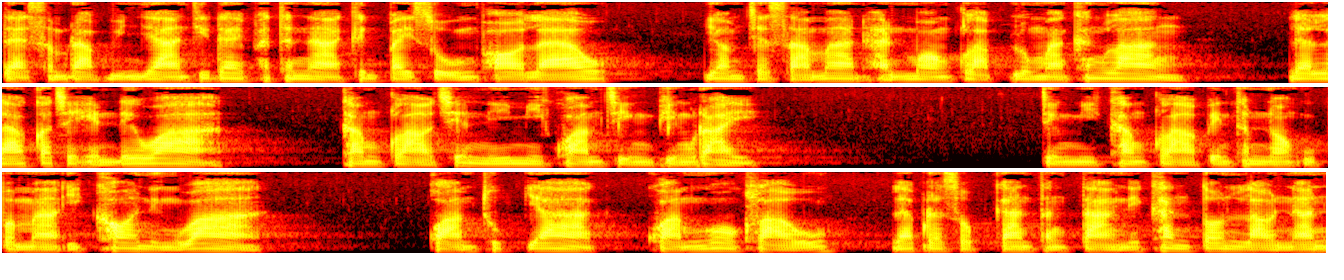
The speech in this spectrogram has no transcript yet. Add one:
แต่สำหรับวิญญาณที่ได้พัฒนาขึ้นไปสูงพอแล้ว ย่อมจะสามารถหันมองกลับลงมาข้างล่าง และแล้วก็จะเห็นได้ว่า คำกล่าวเช่นนี้มีความจริงเพียงไร จึงมีคำกล่าวเป็นทำนองอุปมาอีกข้อหนึ่งว่า ความทุกข์ยาก ความโง่เขลาและประสบการณ์ต่างๆ ในขั้นต้นเหล่านั้น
